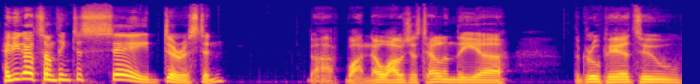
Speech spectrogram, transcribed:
have you got something to say, Duristan? Uh, well, no, I was just telling the uh, the group here to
